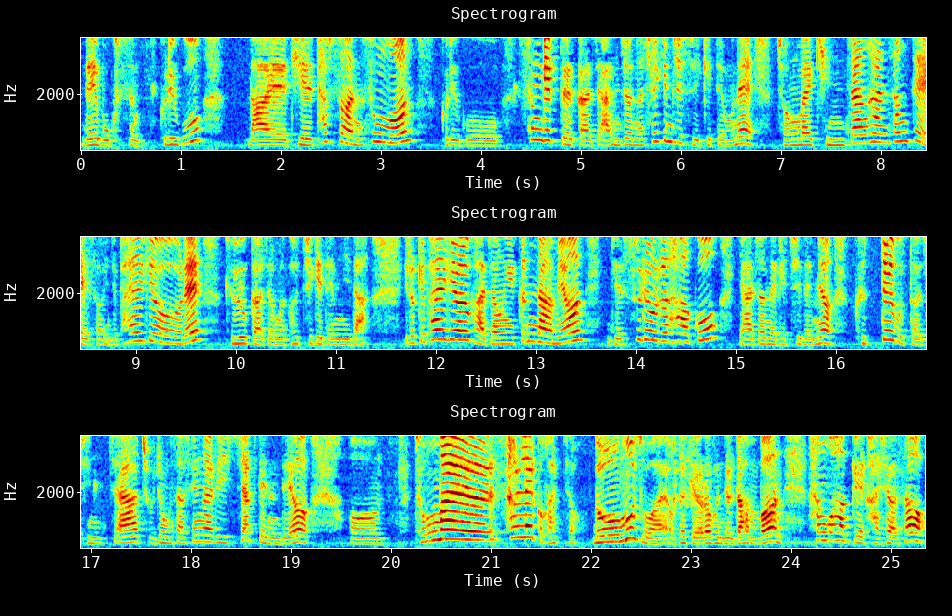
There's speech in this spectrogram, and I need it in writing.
내 목숨 그리고 나의 뒤에 탑승하는 승무원 그리고 승객들까지 안전을 책임질 수 있기 때문에 정말 긴장한 상태에서 이제 8개월의 교육 과정을 거치게 됩니다. 이렇게 8개월 과정이 끝나면 이제 수료를 하고 야전에 배치되면 그때부터 진짜 조종사 생활이 시작되는데요. 어, 정말 설렐 것 같죠? 너무 좋아요. 그래서 여러분들도 한번 항공학교에 가셔서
